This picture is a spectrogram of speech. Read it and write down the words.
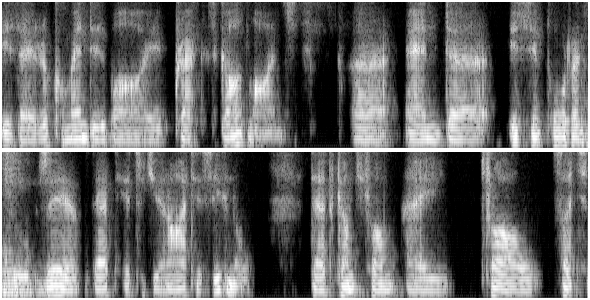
is recommended by practice guidelines. Uh, and, uh, it's important to observe that heterogeneity signal that comes from a trial such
